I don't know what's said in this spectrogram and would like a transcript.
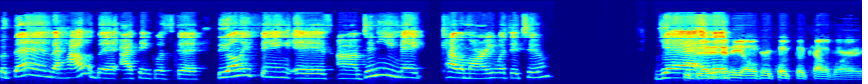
but then the halibut I think was good. The only thing is, um, didn't he make calamari with it too? Yeah, he did, and then and he overcooked the calamari.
